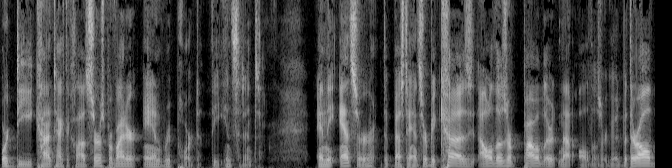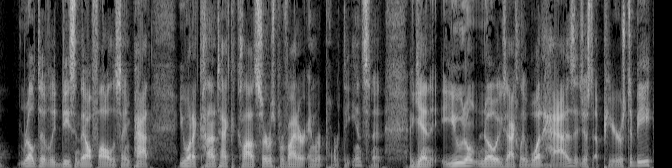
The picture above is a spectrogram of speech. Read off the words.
Or D. Contact the cloud service provider and report the incident. And the answer, the best answer, because all of those are probably, not all those are good, but they're all relatively decent. They all follow the same path you want to contact the cloud service provider and report the incident. Again, you don't know exactly what has, it just appears to be.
